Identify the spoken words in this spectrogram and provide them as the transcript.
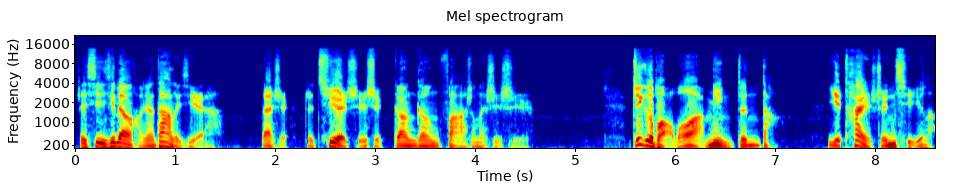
这信息量好像大了些啊。但是这确实是刚刚发生的事实。这个宝宝啊命真大，也太神奇了。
